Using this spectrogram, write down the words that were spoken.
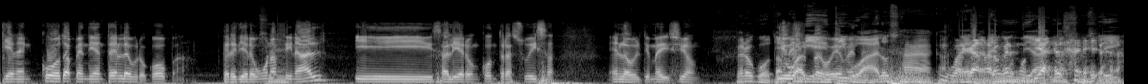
tienen cuota pendiente en la Eurocopa. Perdieron una final y salieron contra Suiza en la última edición. Pero cuota Igual, pero igual, o sea, Igual ganaron el Mundial.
